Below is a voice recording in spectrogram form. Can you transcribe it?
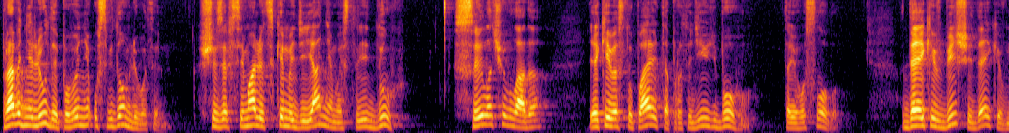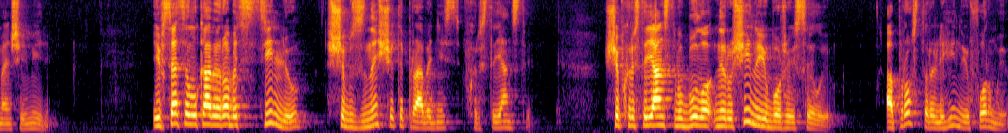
Праведні люди повинні усвідомлювати, що за всіма людськими діяннями стоїть дух, сила чи влада, які виступають та протидіють Богу та Його Слову, деякі в більшій, деякі в меншій мірі. І все це лукавий робить з ціллю, щоб знищити праведність в християнстві, щоб християнство було не рушійною Божою силою, а просто релігійною формою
